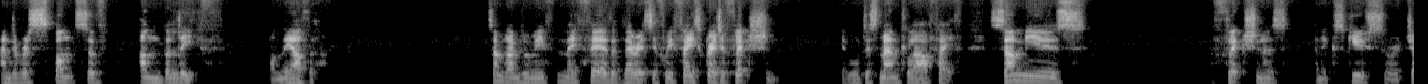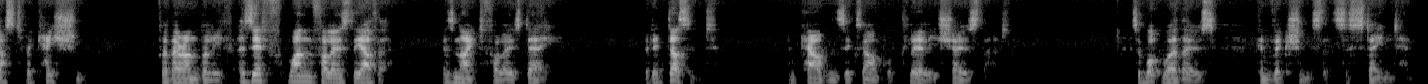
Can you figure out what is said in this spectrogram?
and a response of unbelief on the other. Sometimes we may fear that there is. If we face great affliction, it will dismantle our faith. Some use affliction as an excuse or a justification for their unbelief, as if one follows the other, as night follows day. But it doesn't. And Calvin's example clearly shows that. So, what were those convictions that sustained him?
